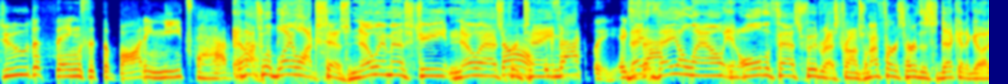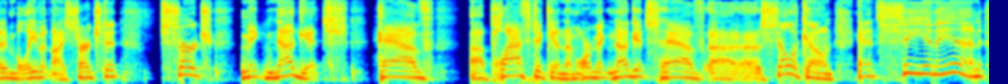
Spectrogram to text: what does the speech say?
do the things that the body needs to have done. And that's what Blaylock says. No MSG, no aspartame. No, exactly. exactly. They, they allow in all the fast food restaurants. When I first heard this a decade ago, I didn't believe it, and I searched it. Search McNuggets have plastic in them, or McNuggets have uh, silicone, and it's CNN.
